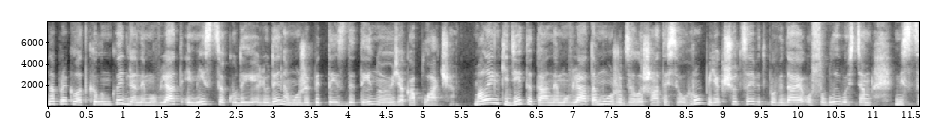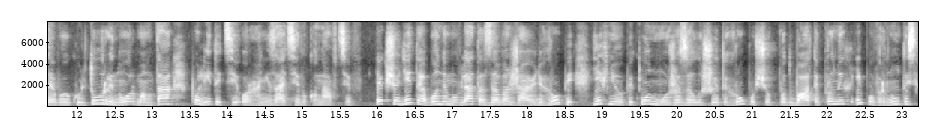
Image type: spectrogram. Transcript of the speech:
наприклад, килимки для немовлят і місце, куди людина може піти з дитиною, яка плаче. Маленькі діти та немовлята можуть залишатися у групі, якщо це відповідає особливостям місцевої культури, нормам та політиці організації виконавців. Якщо діти або немовлята заважають групі, їхній опікун може залишити групу, щоб подбати про них і повернутись,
